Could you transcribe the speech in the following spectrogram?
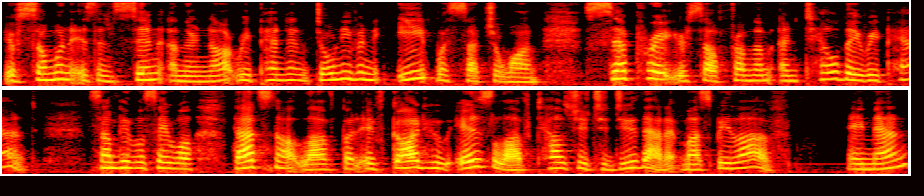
if someone is in sin and they're not repentant, don't even eat with such a one. Separate yourself from them until they repent. Some people say, well, that's not love, but if God, who is love, tells you to do that, it must be love. Amen?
